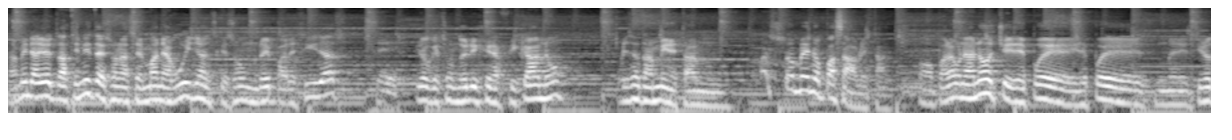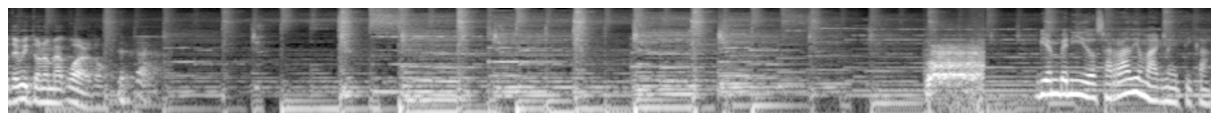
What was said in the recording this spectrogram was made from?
También hay otras tienditas que son las hermanas Williams, que son re parecidas. Sí. Creo que son de origen africano. Esas también están más o menos pasables. Están. Como para una noche y después, y después me- si no te he visto no me acuerdo. Bienvenidos a Radio Magnética.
